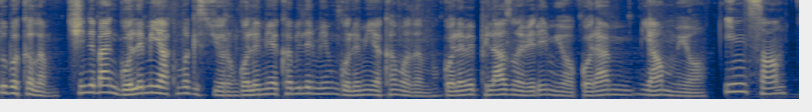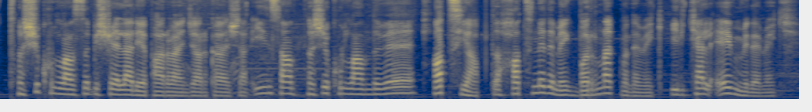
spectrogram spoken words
Dur bakalım. Şimdi ben golemi yakmak istiyorum. Golemi yakabilir miyim? Golemi yakamadım. Goleme plazma vereyim yok. Golem yanmıyor. İnsan taşı kullansa bir şeyler yapar bence arkadaşlar. İnsan taşı kullandı ve hat yaptı. Hat ne demek? Barınak mı demek? İlkel ev mi demek?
